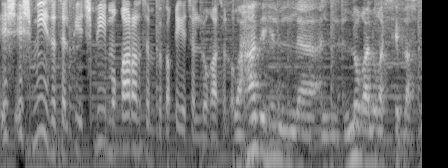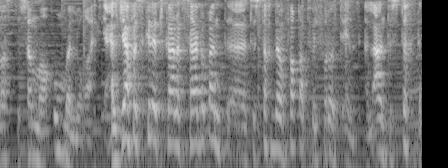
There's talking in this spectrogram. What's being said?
إيش إيش ميزة ال PHP مقارنة ببقية اللغات الأخرى؟ وهذه اللغة لغة C plus plus تسمى أم اللغات. يعني ال JavaScript كانت سابقا تستخدم فقط في ال front end. الآن تستخدم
